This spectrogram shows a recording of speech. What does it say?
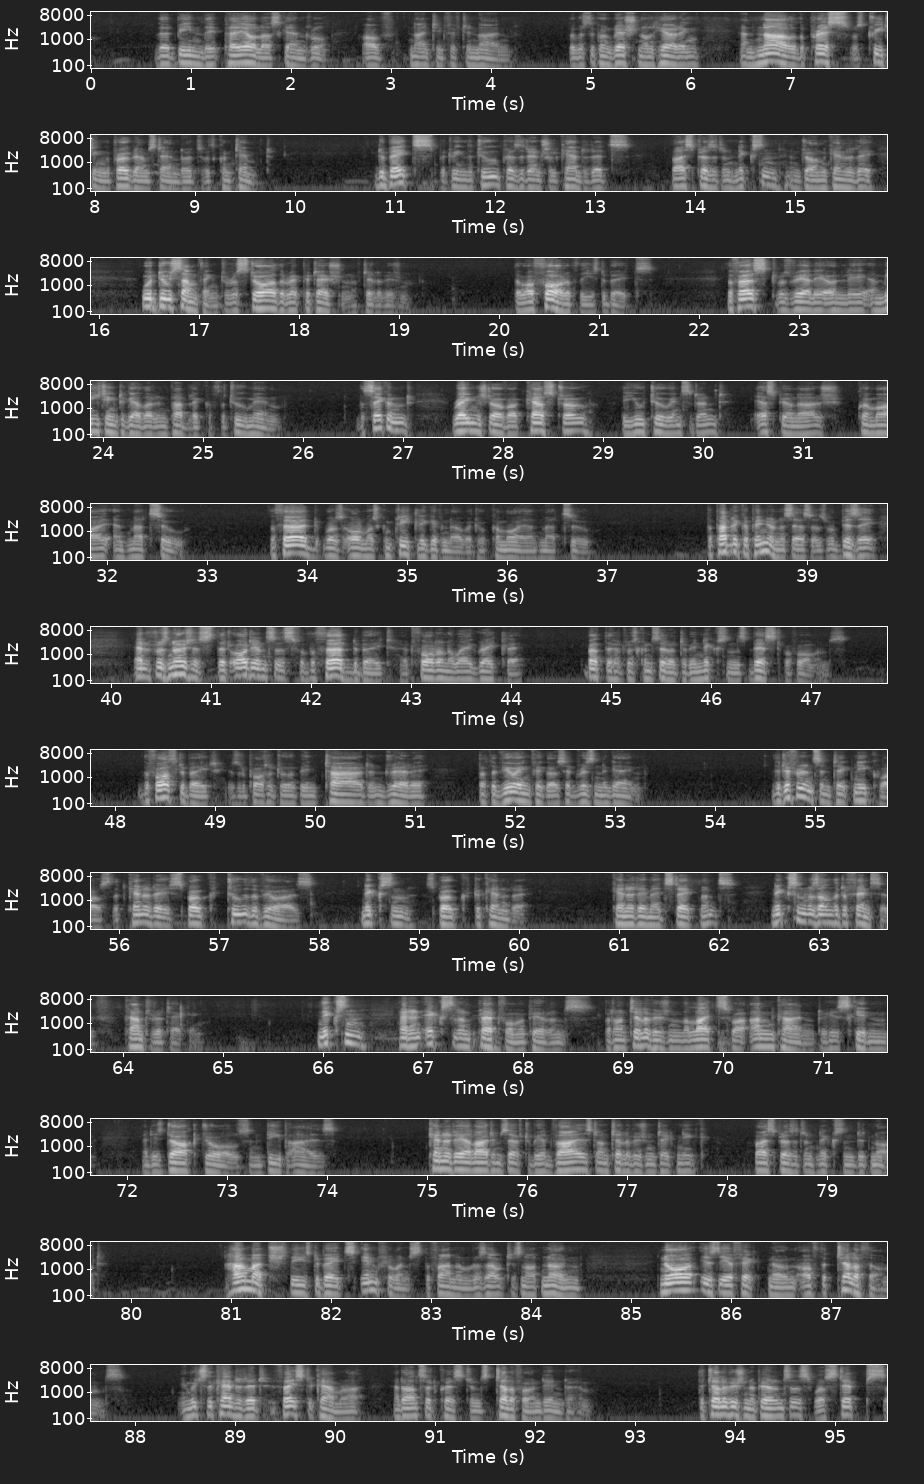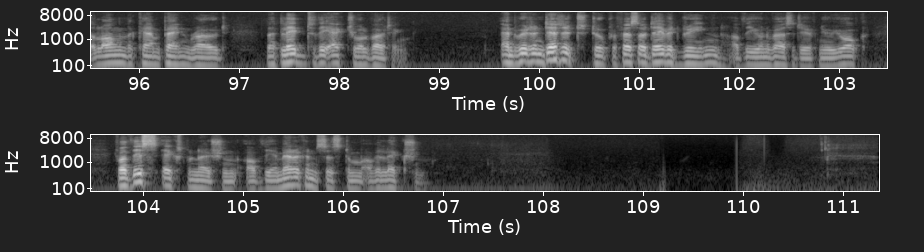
there'd been the payola scandal of 1959. There was the congressional hearing, and now the press was treating the program standards with contempt. Debates between the two presidential candidates, Vice President Nixon and John Kennedy, would do something to restore the reputation of television. There were four of these debates. The first was really only a meeting together in public of the two men. The second ranged over Castro, the U 2 incident, espionage, Quemoy, and Matsu. The third was almost completely given over to Quemoy and Matsu. The public opinion assessors were busy, and it was noticed that audiences for the third debate had fallen away greatly, but that it was considered to be Nixon's best performance. The fourth debate is reported to have been tired and dreary, but the viewing figures had risen again. The difference in technique was that Kennedy spoke to the viewers, Nixon spoke to Kennedy. Kennedy made statements, Nixon was on the defensive, counterattacking. Nixon had an excellent platform appearance, but on television the lights were unkind to his skin and his dark jaws and deep eyes. Kennedy allowed himself to be advised on television technique. Vice President Nixon did not. How much these debates influenced the final result is not known, nor is the effect known of the telethons, in which the candidate faced a camera and answered questions telephoned in to him. The television appearances were steps along the campaign road that led to the actual voting. And we're indebted to Professor David Green of the University of New York for this explanation of the American system of election.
